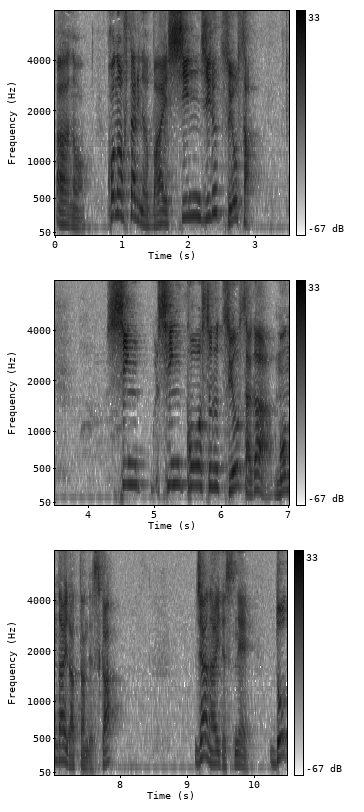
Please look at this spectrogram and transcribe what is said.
あのこの2人の場合信じる強さ。信信仰する強さが問題だったんですか？じゃないですね。どっ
